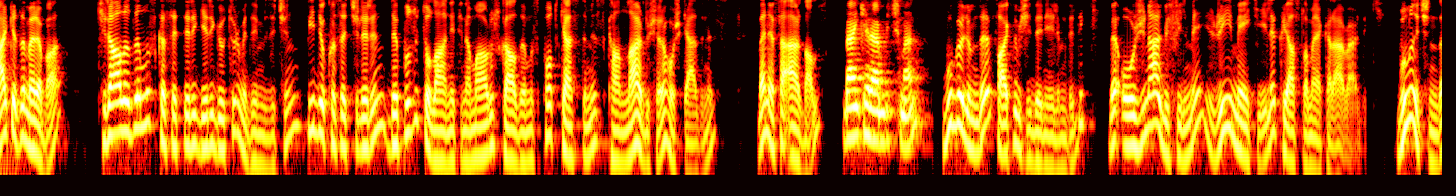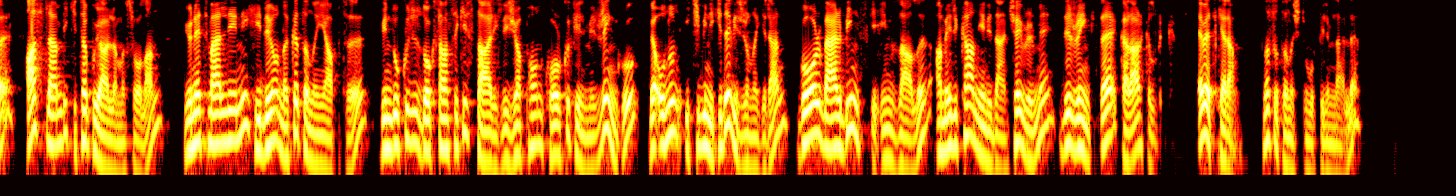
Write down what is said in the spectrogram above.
Herkese merhaba. Kiraladığımız kasetleri geri götürmediğimiz için video kasetçilerin depozito lanetine maruz kaldığımız podcast'imiz Kanlar Düşer'e hoş geldiniz. Ben Efe Erdal. Ben Kerem Biçmen. Bu bölümde farklı bir şey deneyelim dedik ve orijinal bir filmi remake ile kıyaslamaya karar verdik. Bunun için de aslen bir kitap uyarlaması olan Yönetmenliğini Hideo Nakata'nın yaptığı 1998 tarihli Japon korku filmi Ringu ve onun 2002'de vizyona giren Gore Verbinski imzalı Amerikan yeniden çevrimi The Ring'de karar kıldık. Evet Kerem, nasıl tanıştın bu filmlerle?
